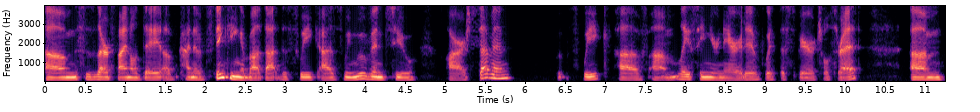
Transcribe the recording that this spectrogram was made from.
um, this is our final day of kind of thinking about that this week as we move into our seventh week of um, lacing your narrative with the spiritual thread. Um,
